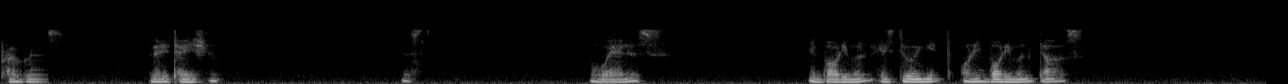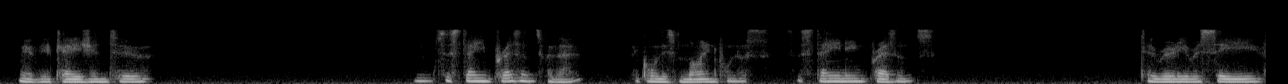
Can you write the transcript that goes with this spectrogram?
progress, meditation, just awareness embodiment is doing it what embodiment does. We have the occasion to sustain presence with that. We call this mindfulness, sustaining presence to really receive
